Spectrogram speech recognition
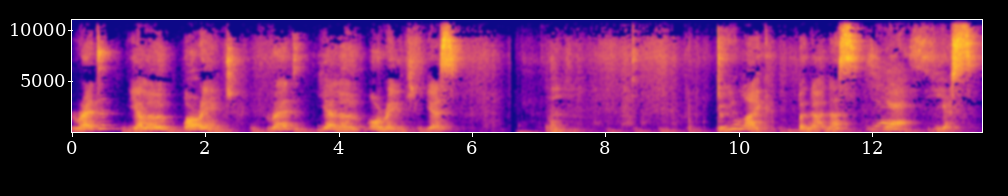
Red, yellow, orange. Red, yellow, orange. Yes? Do you like bananas? Yes. Yes,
